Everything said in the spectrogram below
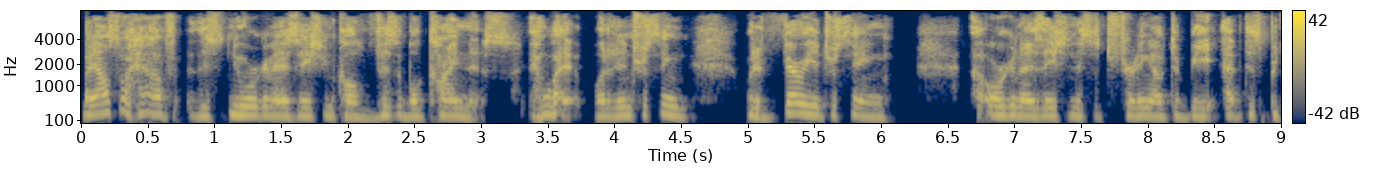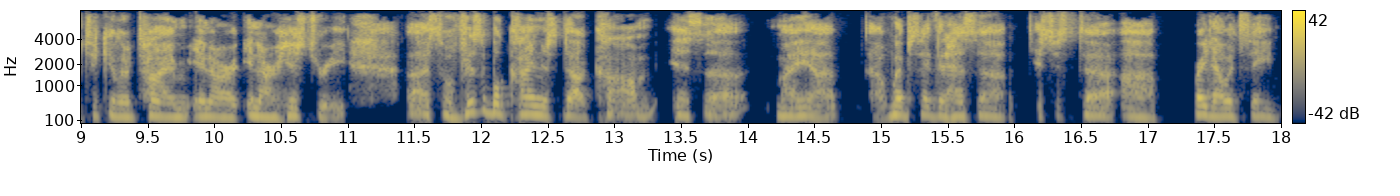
But I also have this new organization called Visible Kindness, and what what an interesting, what a very interesting organization this is turning out to be at this particular time in our in our history. Uh, so visiblekindness.com is uh, my uh, website that has a it's just right now it's a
